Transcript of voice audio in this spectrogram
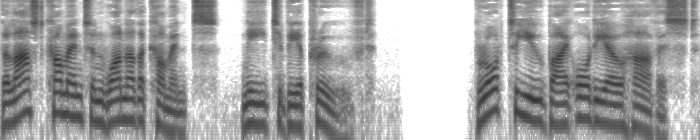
The last comment and one other comments, need to be approved. Brought to you by Audio Harvest.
